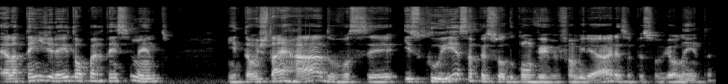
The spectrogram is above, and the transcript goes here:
ela tem direito ao pertencimento. Então está errado você excluir essa pessoa do convívio familiar, essa pessoa violenta.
